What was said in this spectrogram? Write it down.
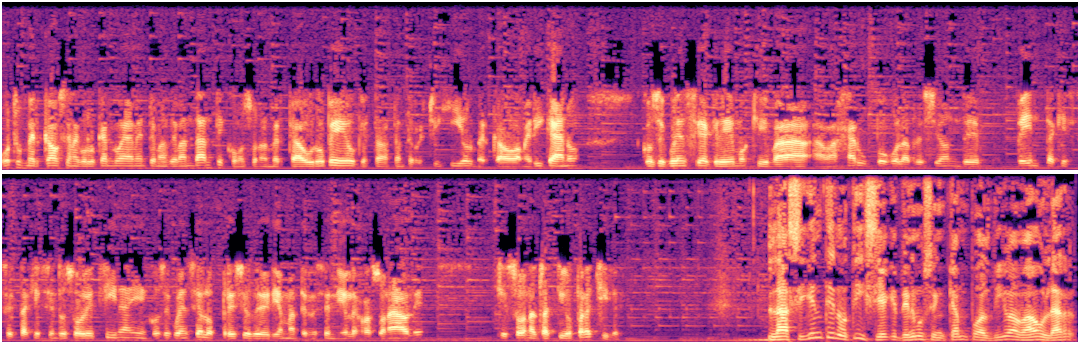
Otros mercados se van a colocar nuevamente más demandantes, como son el mercado europeo, que está bastante restringido, el mercado americano. En consecuencia, creemos que va a bajar un poco la presión de venta que se está ejerciendo sobre China y en consecuencia los precios deberían mantenerse en niveles razonables que son atractivos para Chile. La siguiente noticia que tenemos en Campo Aldiva va a hablar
